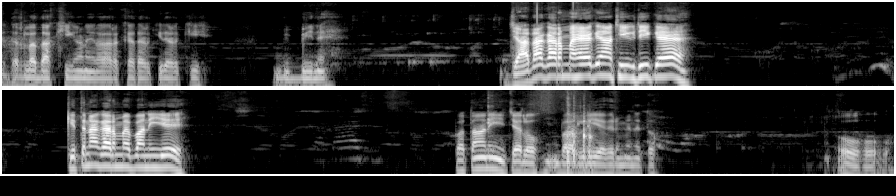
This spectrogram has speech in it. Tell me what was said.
ਇਧਰ ਲਦਾਖੀ ਗਾਣੇ ਲਾ ਰੱਖਿਆ ਤੜਕੀ ਤੜਕੀ, ਬੀਬੀ ਨੇ। ਜ਼ਿਆਦਾ ਗਰਮ ਹੈ ਗਿਆ ਠੀਕ ਠੀਕ ਹੈ कितना गर्म है पानी ये? पता नहीं चलो भर लिया फिर मैंने तो। ओहो।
